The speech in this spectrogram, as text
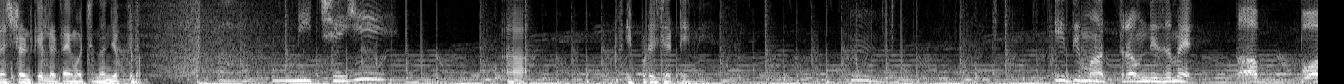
రెస్టారెంట్కి వెళ్ళే టైం వచ్చిందని చెప్తున్నా. నీ చెయ్యి ఆ, ఇప్పుడే సెట్ అయింది. ఇది మాత్రం నిజమే. అబ్బా!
